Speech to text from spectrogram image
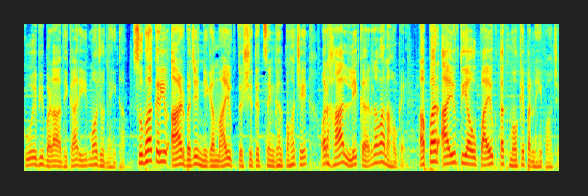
कोई भी बड़ा अधिकारी मौजूद नहीं था। सुबह करीब आठ बजे निगम आयुक्त क्षितिज सिंघल पहुँचे और हाल लेकर रवाना हो गए। अपर आयुक्त या उपायुक्त तक मौके पर नहीं पहुँचे।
